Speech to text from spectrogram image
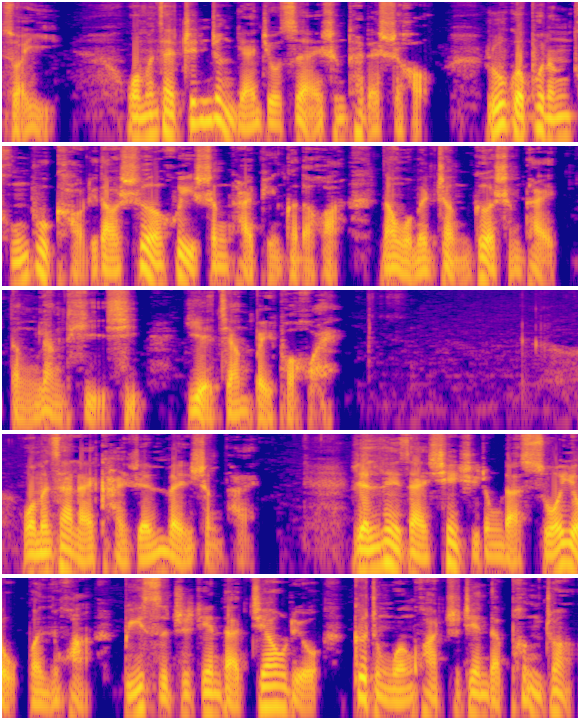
所以，我们在真正研究自然生态的时候，如果不能同步考虑到社会生态平衡的话，那我们整个生态能量体系也将被破坏。我们再来看人文生态。人类在现实中的所有文化彼此之间的交流，各种文化之间的碰撞，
